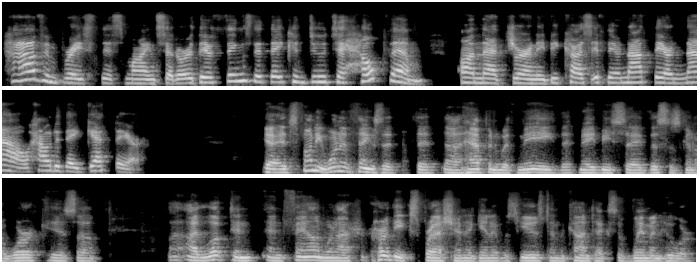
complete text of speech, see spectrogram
have embraced this mindset or are there things that they can do to help them on that journey because if they're not there now how do they get there? Yeah it's funny. One of the things that that uh, happened with me that made me say this is going to work is uh, i looked and and found when i heard the expression again it was used in the context of women who were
